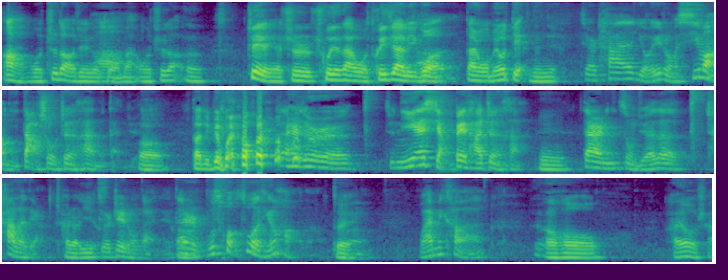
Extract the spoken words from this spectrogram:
啊，我知道这个啊。国漫，我知道，嗯，这个也是出现在我推荐里过的，啊。但是我没有点进去，》，就是它有一种希望你大受震撼的感觉，嗯，但你并没有，但是就是就你也想被他震撼，嗯，但是你总觉得差了点儿，差点意思就是。这种感觉。但是不错，做的挺好的。对嗯我还没看完。然后还有啥？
